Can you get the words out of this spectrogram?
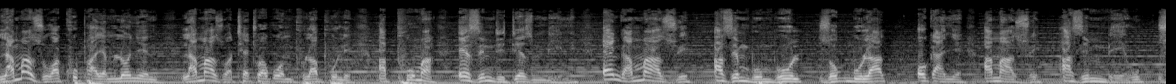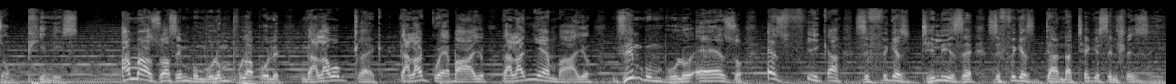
la mazwi wakhuphayo emlonyeni la mazwi athethwa kuwo mphulaphuli aphuma ezindidi ezimbini engamazwi azimbumbulu zokubulala okanye amazwi azimbewu zokuphilisa amazwi azimbumbulu omphulaphuli ngalawo okugxeka ngalagwebayo ngalanyembayo zimbumbulu ezo ezifika zifike zidilize zifike zidandathekise intliziyo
